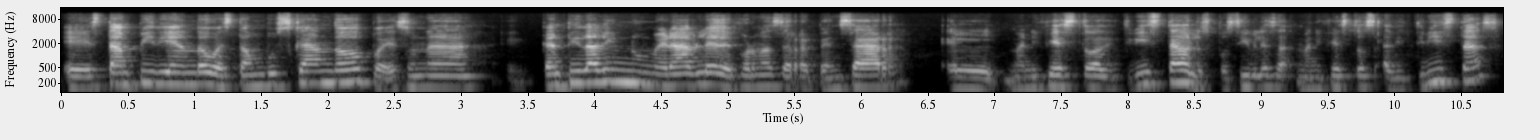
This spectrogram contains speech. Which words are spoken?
eh, están pidiendo o están buscando pues una cantidad innumerable de formas de repensar el manifiesto aditivista o los posibles manifiestos aditivistas,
